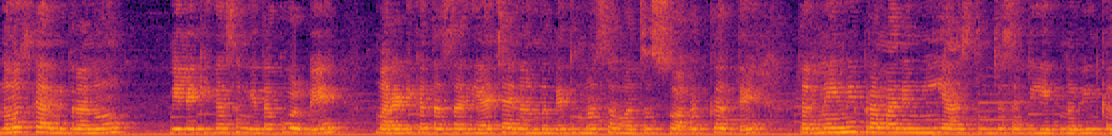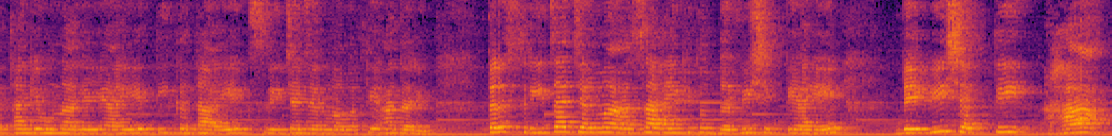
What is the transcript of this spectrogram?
नमस्कार मित्रांनो मी लेखिका संगीता कोळपे. मराठी कथासार या चॅनलमध्ये तुम्हा सर्वांचं स्वागत करते. तर नेहमीप्रमाणे मी आज तुमच्यासाठी एक नवीन कथा घेऊन आलेली आहे. ती कथा आहे एक स्त्रीच्या जन्मावरती आधारित. तर स्त्रीचा जन्म असा आहे की तो दैवी शक्ती आहे. देवी शक्ती हा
